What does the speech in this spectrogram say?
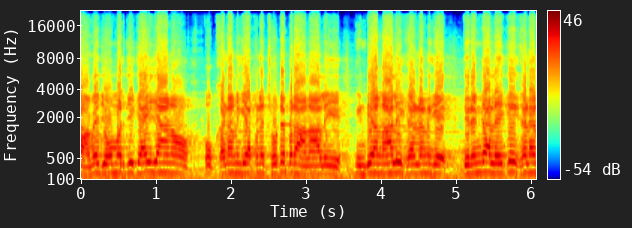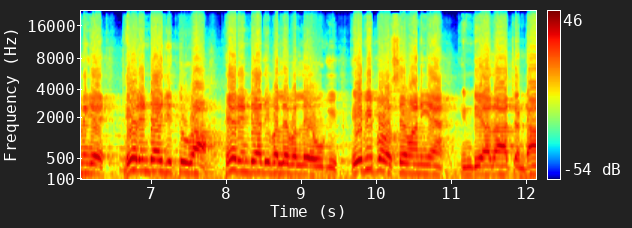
ਭਾਵੇਂ ਜੋ ਮਰਜ਼ੀ ਕਹੀ ਜਾਣ, ਉਹ ਖੜਨਗੇ ਆਪਣੇ ਛੋਟੇ ਭਰਾ ਨਾਲ ਹੀ ਇੰਡੀਆ ਨਾਲ ਹੀ ਖੜਨਗੇ, ਤਿਰੰਗਾ ਲੈ ਕੇ ਖੜਨਗੇ, ਫਿਰ ਇੰਡੀਆ ਜਿੱਤੂਗਾ, ਫਿਰ ਇੰਡੀਆ ਦੀ ਬੱਲੇ ਬੱਲੇ ਹੋਊਗੀ। ਇਹ ਵੀ ਭਵਿੱਖਬਾਣੀ ਹੈ ਇੰਡੀਆ ਦਾ ਝੰਡਾ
